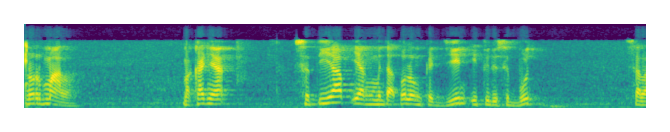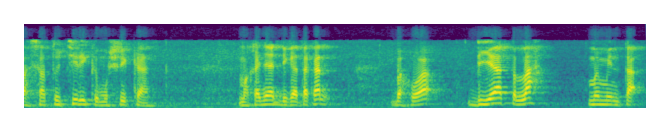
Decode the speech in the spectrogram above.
normal. Makanya setiap yang minta tolong ke jin itu disebut salah satu ciri kemusyrikan makanya dikatakan bahwa dia telah meminta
